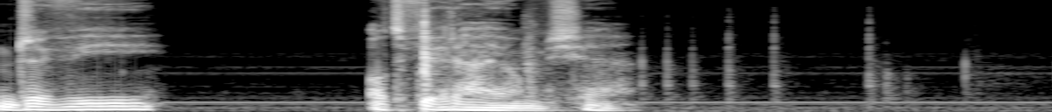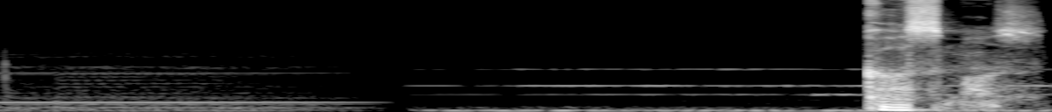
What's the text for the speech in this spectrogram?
Drzwi otwierają się. Kosmos.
